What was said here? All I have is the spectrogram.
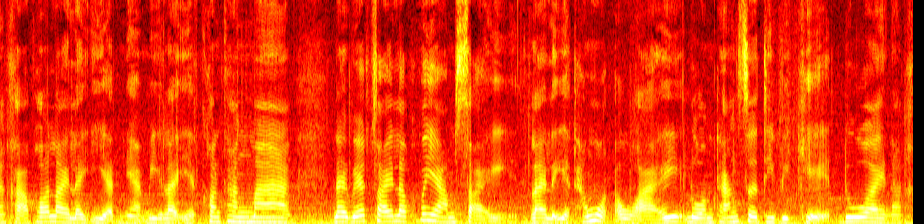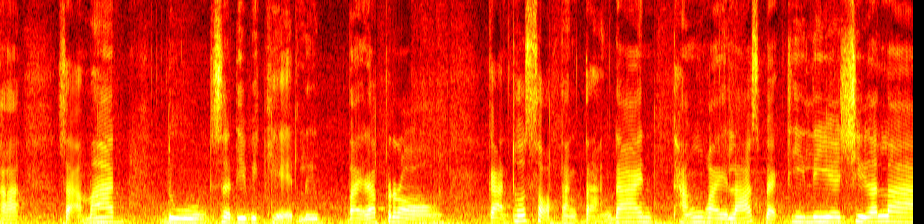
นะคะ เพราะรายละเอียดเนี่ยมีรายละเอียดค่อนข้างมาก ในเว็บไซต์เราก็พยายามใส่รายละเอียดทั้งหมดเอาไว้ รวมทั้งเซอร์ติฟิเคด้วยนะคะ สามารถดูเซอร์ติฟิเคตหรือใบรับรองการทดสอบต่างๆ ได้ทั้งไวรัสแบคทีเรีย เชื้อรา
